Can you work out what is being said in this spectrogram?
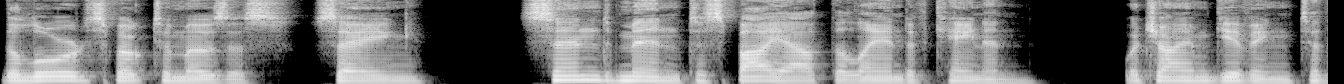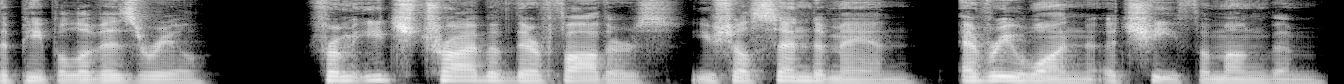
The Lord spoke to Moses, saying, Send men to spy out the land of Canaan, which I am giving to the people of Israel. From each tribe of their fathers you shall send a man, every one a chief among them.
